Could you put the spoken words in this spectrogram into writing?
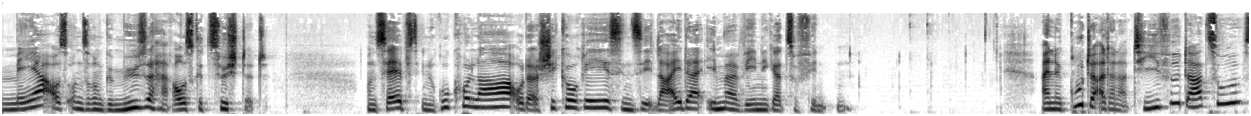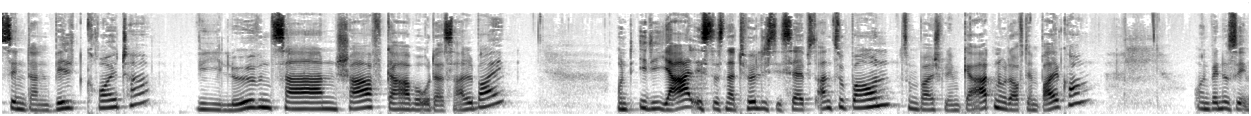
mehr aus unserem Gemüse herausgezüchtet. Und selbst in Rucola oder Chicorée sind sie leider immer weniger zu finden. Eine gute Alternative dazu sind dann Wildkräuter wie Löwenzahn, Schafgarbe oder Salbei. Und ideal ist es natürlich, sie selbst anzubauen, zum Beispiel im Garten oder auf dem Balkon. Und wenn du sie im,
